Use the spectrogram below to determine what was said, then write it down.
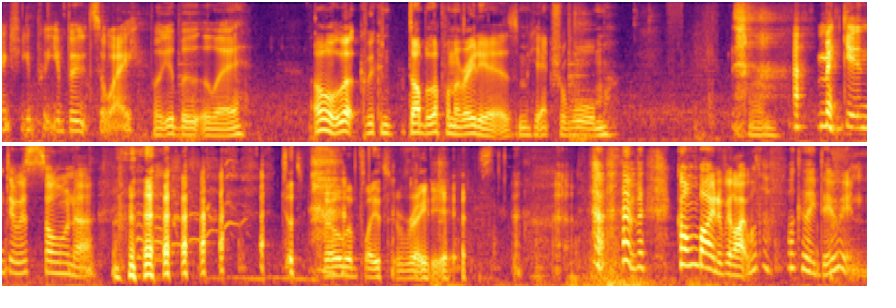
Make sure you put your boots away. Put your boot away. Oh, look, we can double up on the radiators, make it extra warm. Um. Make it into a sauna. Just fill the place with radiators. Combine will be like, what the fuck are they doing?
